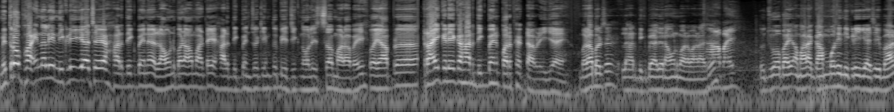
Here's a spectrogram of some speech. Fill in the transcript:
મિત્રો ફાઇનલી નીકળી ગયા છે હાર્દિકભાઈને રાઉન્ડ બનાવવા માટે. હાર્દિકભાઈ જો કેમ તો બેઝિક નોલેજ છે મારા ભાઈ. તો આપણે ટ્રાય કરીએ કે હાર્દિકભાઈ પરફેક્ટ આવડી જાય. બરાબર છે? એટલે હાર્દિકભાઈ આજે રાઉન્ડ મારવાના છે. હા, ભાઈ. તો જુઓ ભાઈ અમારા ગામમાંથી નીકળી ગયા છે બહાર.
